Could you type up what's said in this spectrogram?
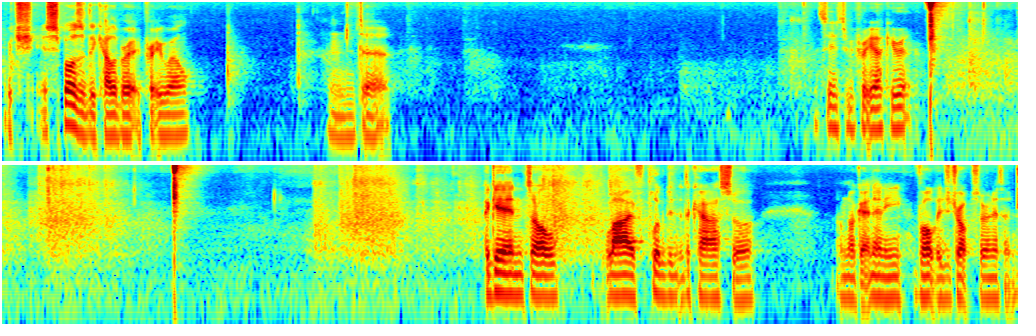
which is supposedly calibrated pretty well. And uh, it seems to be pretty accurate. Again, it's all live plugged into the car, so I'm not getting any voltage drops or anything.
